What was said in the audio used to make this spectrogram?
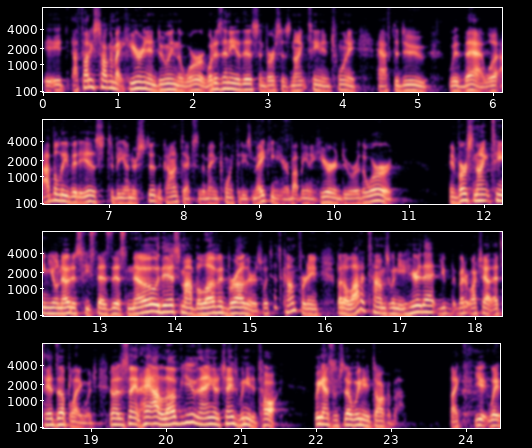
it, I thought he's talking about hearing and doing the word. What does any of this in verses 19 and 20 have to do with that? Well, I believe it is to be understood in the context of the main point that he's making here about being a hearer and doer of the word. In verse 19, you'll notice he says this Know this, my beloved brothers, which is comforting, but a lot of times when you hear that, you better watch out. That's heads up language. You know, I'm just saying, Hey, I love you, that ain't going to change. We need to talk. We got some stuff we need to talk about. Like you,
